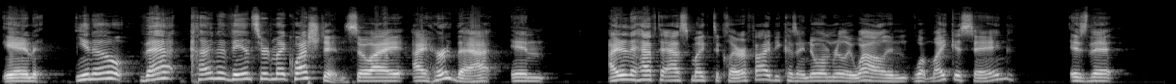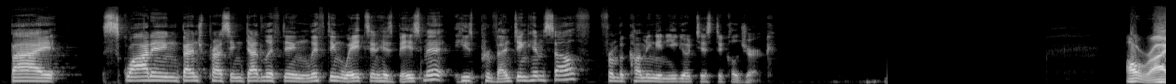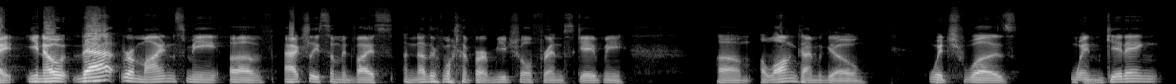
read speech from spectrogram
And you know, that kind of answered my question. So I I heard that and I didn't have to ask Mike to clarify because I know him really well and what Mike is saying is that by squatting, bench pressing, deadlifting, lifting weights in his basement, he's preventing himself from becoming an egotistical jerk. All right. You know, that reminds me of actually some advice another one of our mutual friends gave me um, a long time ago, which was when getting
